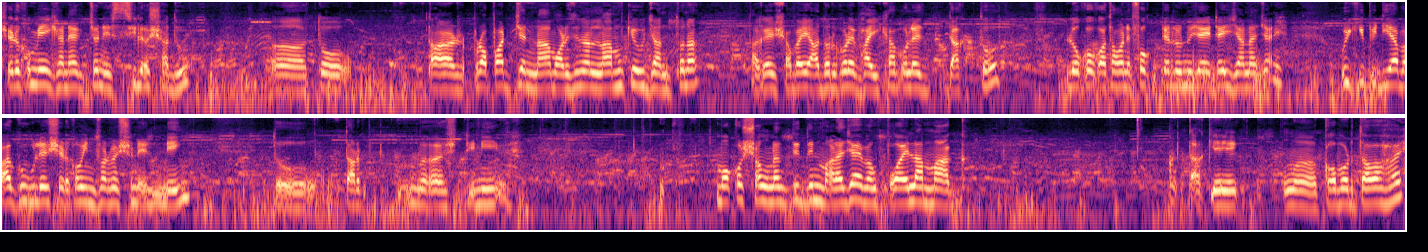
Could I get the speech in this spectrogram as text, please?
সেরকমই এখানে একজন এসেছিল, সাধু। তো তার প্রপার যে নাম অরিজিনাল নাম কেউ জানতো না। তাকে সবাই আদর করে ভাইকা বলে ডাকতো। লোককথা মানে ফোকটেল অনুযায়ী এটাই জানা যায়। উইকিপিডিয়া বা গুগলের সেরকম ইনফরমেশন নেই। তো তার তিনি মকর সংক্রান্তির দিন মারা যায় এবং পয়লা মাঘ তাকে কবর দেওয়া হয়।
